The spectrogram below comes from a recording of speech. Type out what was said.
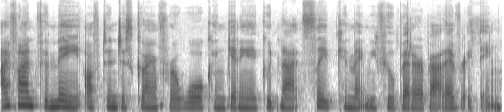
I find for me, often just going for a walk and getting a good night's sleep can make me feel better about everything.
